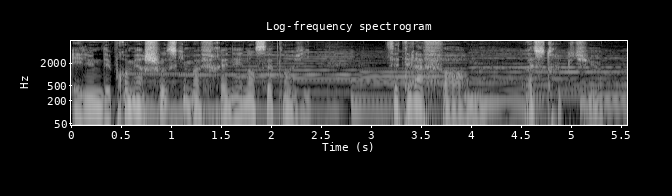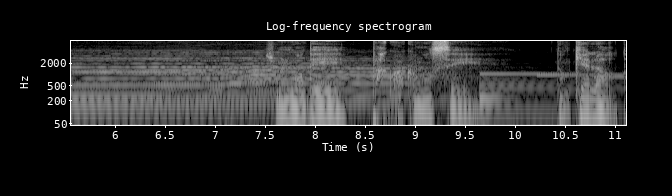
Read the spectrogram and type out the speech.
Et l'une des premières choses qui m'a freiné dans cette envie, c'était la forme, la structure. Je me demandais par quoi commencer, dans quel ordre.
